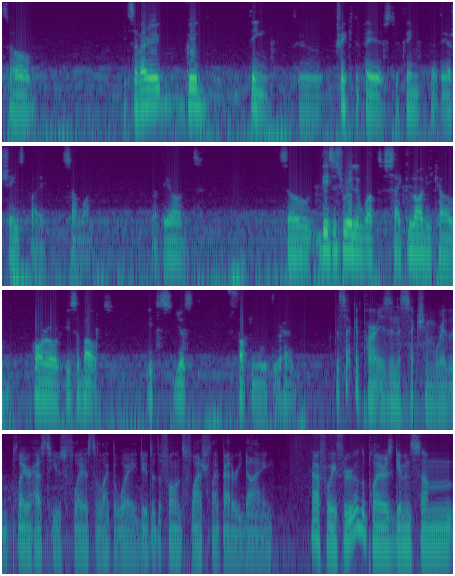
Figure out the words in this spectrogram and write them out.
So it's a very good thing to trick the players to think that they are chased by someone, but they aren't. So this is really what psychological horror is about. It's just fucking with your head. The second part is in the section where the player has to use flares to light the way due to the phone's flashlight battery dying. Halfway through, the player is given some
